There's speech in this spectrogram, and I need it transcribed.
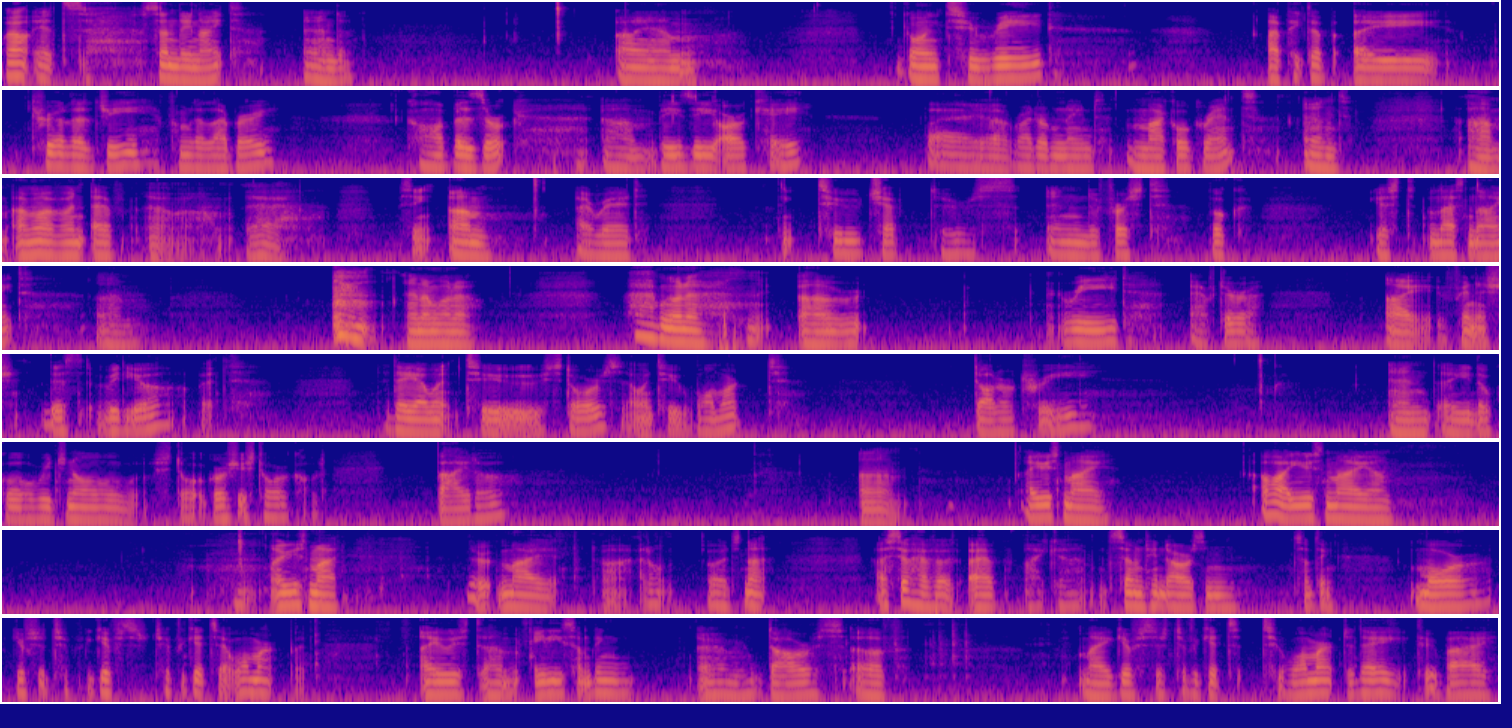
Well, it's Sunday night, and I am going to read. I picked up a trilogy from the library called Berserk, um, B-Z-R-K, by a writer named Michael Grant, and um, I'm of an. Uh, see, um, I read, I think, two chapters in the first book just last night. Um, and I'm gonna, I'm gonna uh, read after I finish this video, but today I went to stores. I went to Walmart, Dollar Tree, and a local regional store, grocery store called Bi-Lo. Um, I used my, oh, I used my, um, I used my, my, uh, I don't, oh, it's not, I still have a, I have like um, $17 and something more gift, certif gift certificates at Walmart, but I used um, 80 something um, dollars of my gift certificate to Walmart today to buy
